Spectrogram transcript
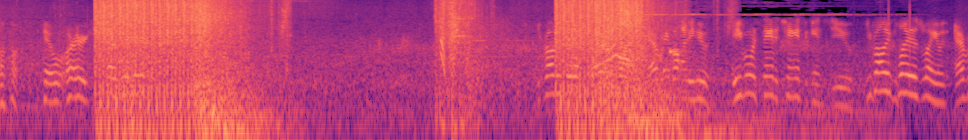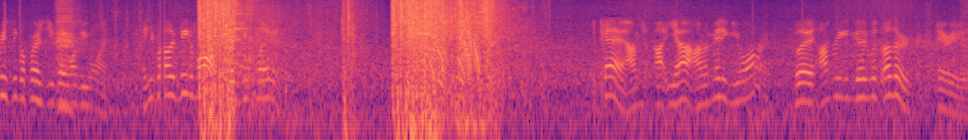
it works. You probably did everybody. Everybody who even would stand a chance against you, you probably play this way with every single person you play 1v1. And you probably beat them all because you played it. Yeah, I'm. Uh, yeah, I'm admitting you are, but I'm freaking good with other areas.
